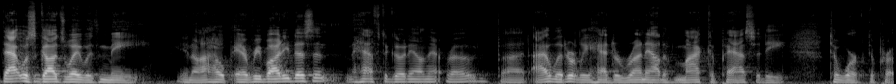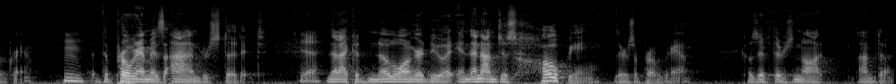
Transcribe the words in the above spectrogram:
that was God's way with me. You know, I hope everybody doesn't have to go down that road, but I literally had to run out of my capacity to work the program. Hmm. The program as I understood it. Yeah. And then I could no longer do it. And then I'm just hoping there's a program. Because if there's not, I'm done.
